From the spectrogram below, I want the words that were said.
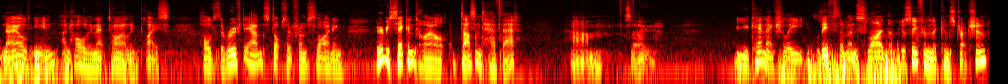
nailed in and holding that tile in place. Holds the roof down, stops it from sliding. But every second tile doesn't have that. Um, so you can actually lift them and slide them. You'll see from the construction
